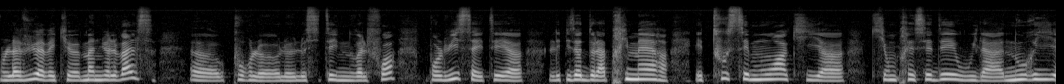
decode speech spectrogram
On l'a vu avec euh, Manuel Valls, euh, pour le, citer une nouvelle fois. Pour lui, ça a été l'épisode de la primaire et tous ces mois qui, qui ont précédé où il a nourri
